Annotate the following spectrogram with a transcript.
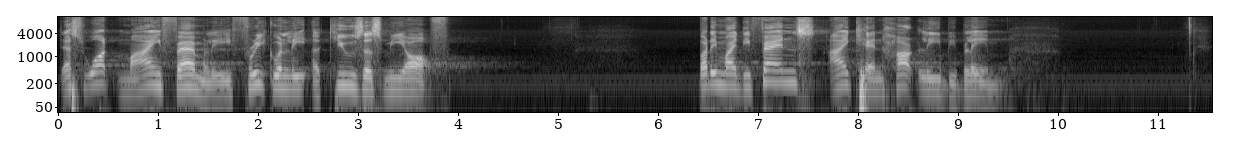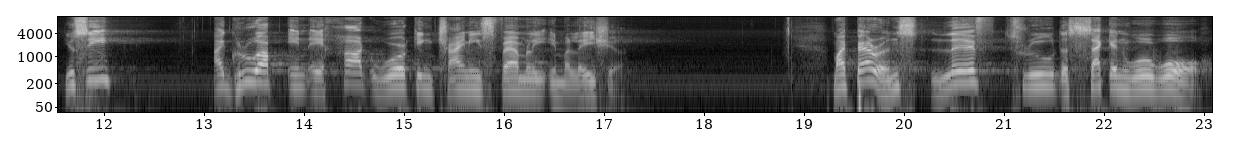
That's what my family frequently accuses me of. But in my defense, I can hardly be blamed. You see, I grew up in a hard-working Chinese family in Malaysia. My parents lived through the Second World War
